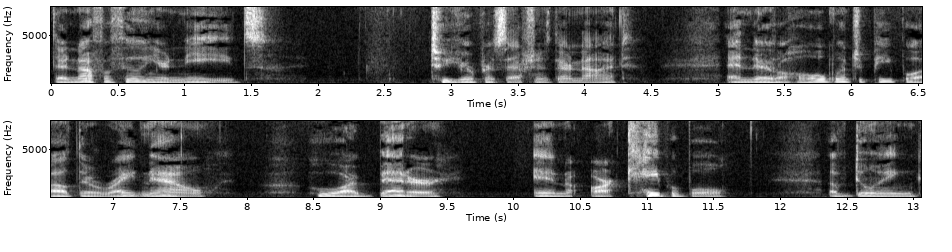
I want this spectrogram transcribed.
They're not fulfilling your needs. To your perceptions, they're not. And there's a whole bunch of people out there right now who are better and are capable of doing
